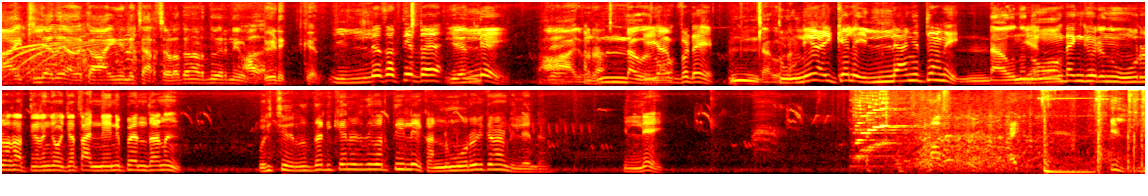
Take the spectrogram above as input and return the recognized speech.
ആയിട്ടില്ല അത്. അതൊക്കെ ഇങ്ങനെ ചർച്ചകളൊക്കെ നടന്നു വരണേ ഇല്ല സത്യത്തെ. ഇല്ലേ? എവിടെ? തുണി കഴിക്കല്ലേ ഇല്ലാഞ്ഞിട്ടാണ്. ഉണ്ടാവുന്ന ഉണ്ടെങ്കിൽ ഒരു നൂറ് രൂപ സത്യം ചോദിച്ചാൽ തന്നെ ഇപ്പൊ എന്താണ്? ഒരു ചെറുതടിക്കാൻ ഒരു നിവർത്തിയില്ലേ കണ്ണുമൂറ് ഒരിക്കണുണ്ടില്ലേ എന്റെ ഇല്ലേ? ഇല്ല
